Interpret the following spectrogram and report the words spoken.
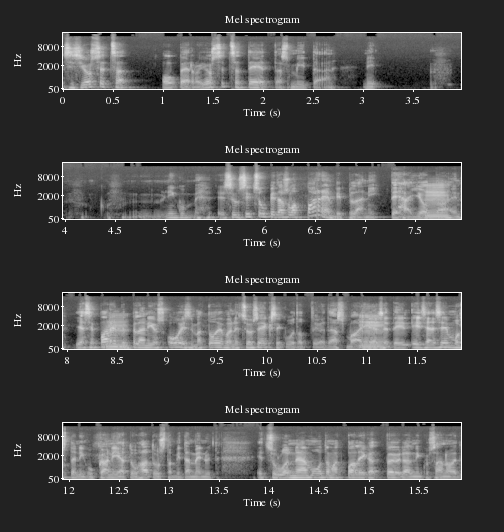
siis jos et sä operoi, jos et sä teet tässä mitään, niin niin kuin, sit sulla pitäisi olla parempi pläni tehdä jotain. Mm. Ja se parempi mm. pläni, jos olisi, mä toivon, että se olisi eksekuutattu jo tässä vaiheessa. Mm. Ei, ei se semmoista niin kuin kania hatusta, mitä me nyt, että sulla on nämä muutamat palikat pöydällä, niin kuin sanoit,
